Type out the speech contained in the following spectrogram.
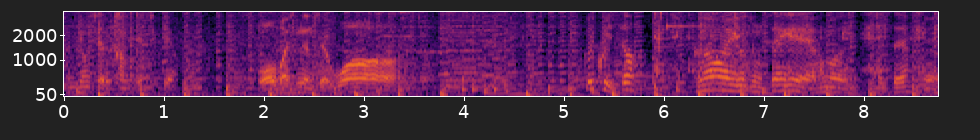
전경채 이렇게 한번 데칠게요. 오 맛있는 냄새. 와. 끓고 있어? 그나마 이거 좀 세게 한번. 했어요? 예.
